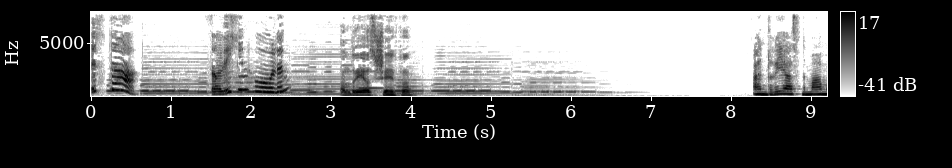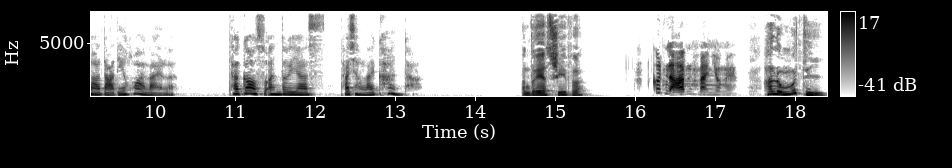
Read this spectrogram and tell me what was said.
Der ist da. Soll ich ihn holen? Andreas Schäfer.安德烈亚斯的妈妈打电话来了，她告诉安德烈亚斯，她想来看他。 Andreas Schäfer. Guten Abend, mein Junge. Hallo Mutti.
